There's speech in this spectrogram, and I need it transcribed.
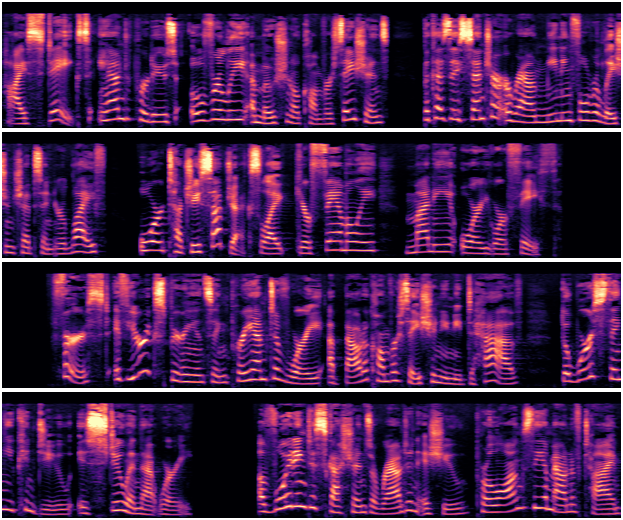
high stakes and produce overly emotional conversations because they center around meaningful relationships in your life or touchy subjects like your family, money, or your faith. First, if you're experiencing preemptive worry about a conversation you need to have, the worst thing you can do is stew in that worry. Avoiding discussions around an issue prolongs the amount of time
